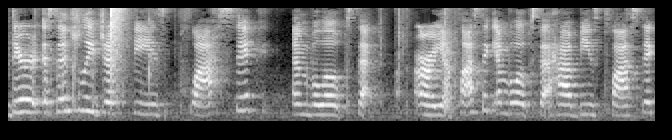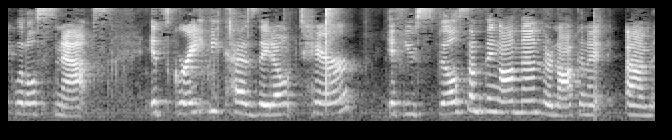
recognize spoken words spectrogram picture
they're essentially just these plastic envelopes that are, yeah, plastic envelopes that have these plastic little snaps. It's great because they don't tear if you spill something on them, they're not gonna um,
